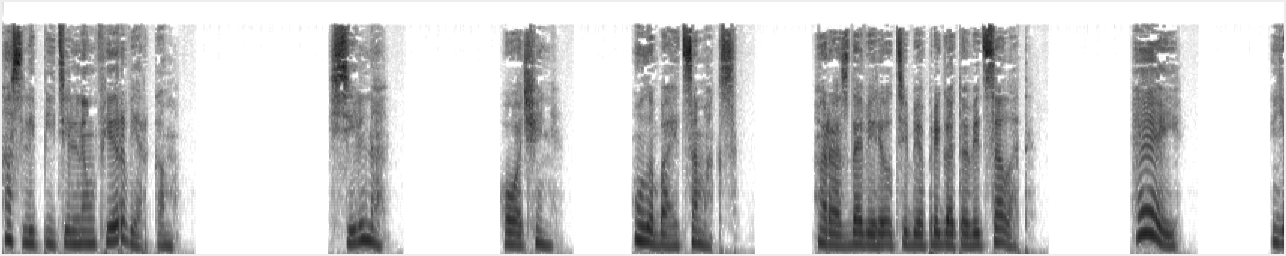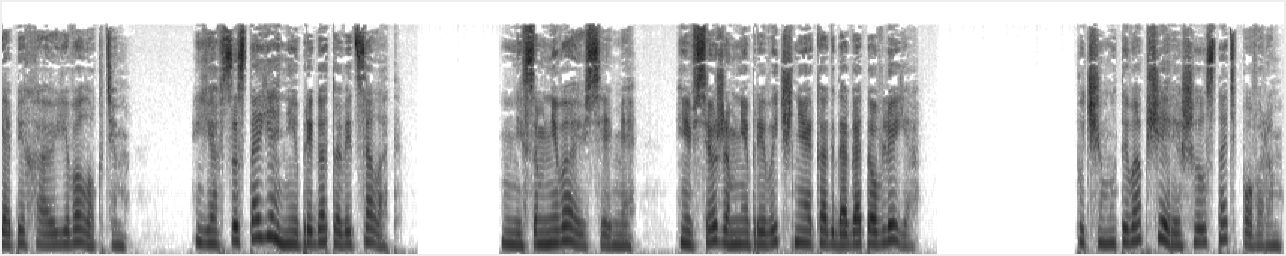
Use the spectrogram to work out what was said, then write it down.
ослепительным фейерверком. «Сильно?» «Очень», — улыбается Макс. «Раз доверил тебе приготовить салат». «Эй!» Я пихаю его локтем. «Я в состоянии приготовить салат». Не сомневаюсь, Эмми. И все же мне привычнее, когда готовлю я. «Почему ты вообще решил стать поваром?»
